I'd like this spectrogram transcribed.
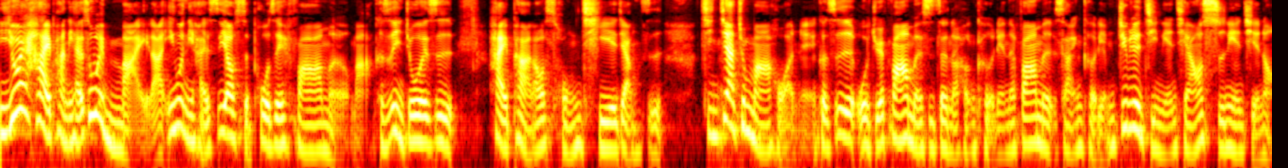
你就会害怕，你还是会买啦，因为你还是要 support 这些 farmer 嘛。可是你就会是害怕，然后重切这样子，请假就麻烦哎。可是我觉得 farmer 是真的很可怜的，farmer 是很可怜。你记不记得几年前，然后十年前哦，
